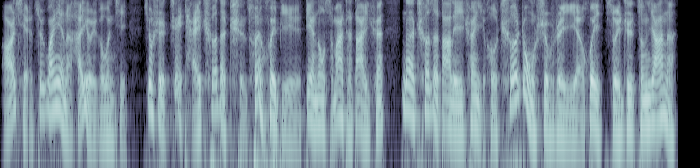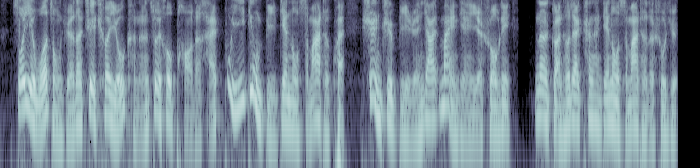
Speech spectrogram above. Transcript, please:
而且最关键的还有一个问题，就是这台车的尺寸会比电动 smart 大一圈。那车子大了一圈以后，车重是不是也会随之增加呢？所以我总觉得这车有可能最后跑的还不一定比电动 smart 快，甚至比人家慢一点也说不定。那转头再看看电动 smart 的数据，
